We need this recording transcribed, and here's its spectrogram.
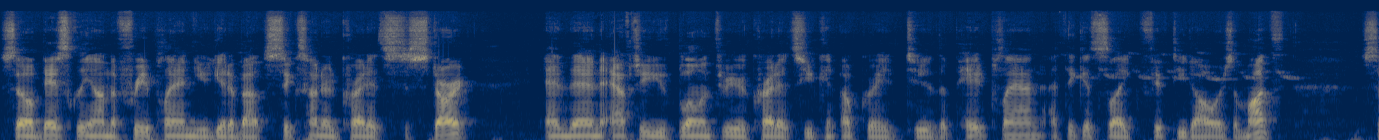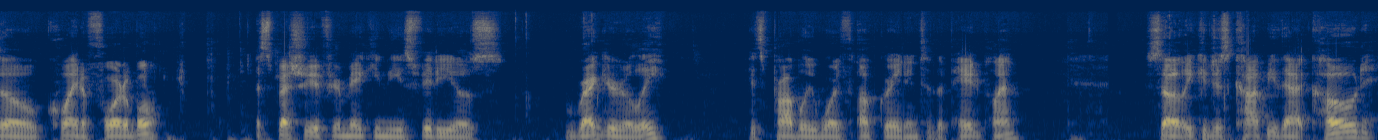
So basically, on the free plan, you get about 600 credits to start and then after you've blown through your credits, you can upgrade to the paid plan. I think it's like $50 a month. So quite affordable, especially if you're making these videos regularly. It's probably worth upgrading to the paid plan. So you could just copy that code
